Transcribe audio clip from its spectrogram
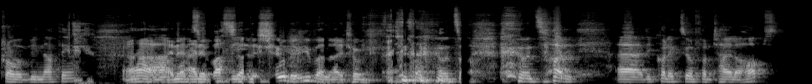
Probably Nothing. Ah, eine, eine, was für eine schöne Überleitung. und zwar, und zwar die, äh, die, Kollektion von Tyler Hobbs.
